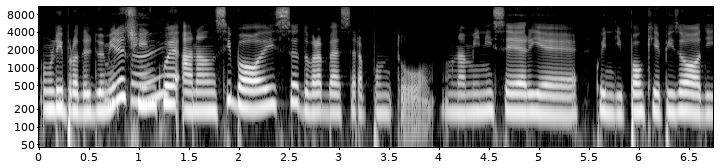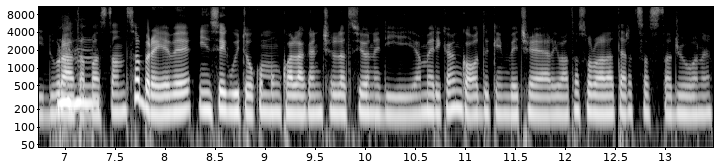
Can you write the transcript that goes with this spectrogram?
un libro del 2005, Anansi Boys, dovrebbe essere appunto una miniserie, quindi pochi episodi, durata Mhm. abbastanza breve, in seguito comunque alla cancellazione di American God che invece è arrivata solo alla terza stagione.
